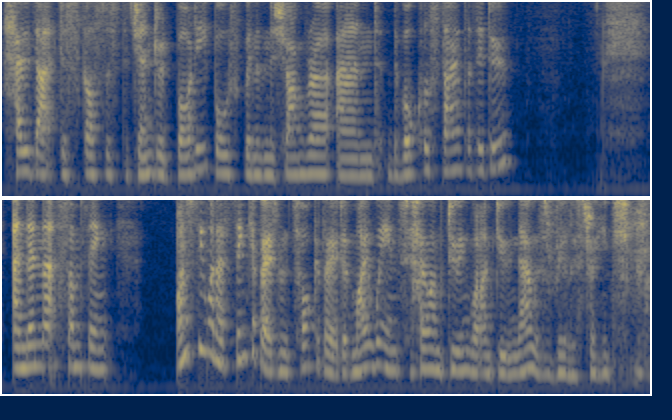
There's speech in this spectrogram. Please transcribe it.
how that discusses the gendered body both within the genre and the vocal style that they do. And then that's something honestly when I think about it and talk about it, my way into how I'm doing what I'm doing now is really strange.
